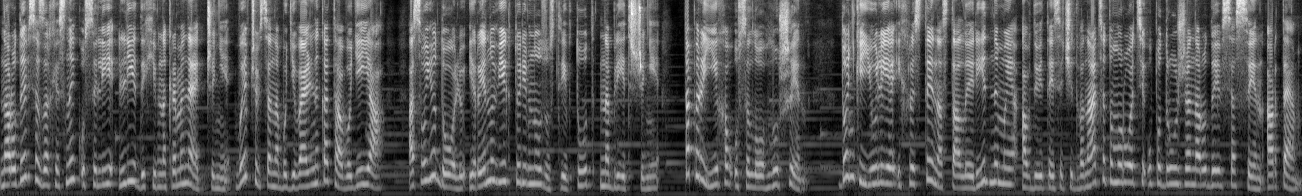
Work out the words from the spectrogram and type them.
Народився захисник у селі Лідихів на Кременеччині, вивчився на будівельника та водія, а свою долю Ірину Вікторівну зустрів тут, на Брідщині, та переїхав у село Глушин. Доньки Юлія і Христина стали рідними, а в 2012 році у подружжя народився син Артем.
